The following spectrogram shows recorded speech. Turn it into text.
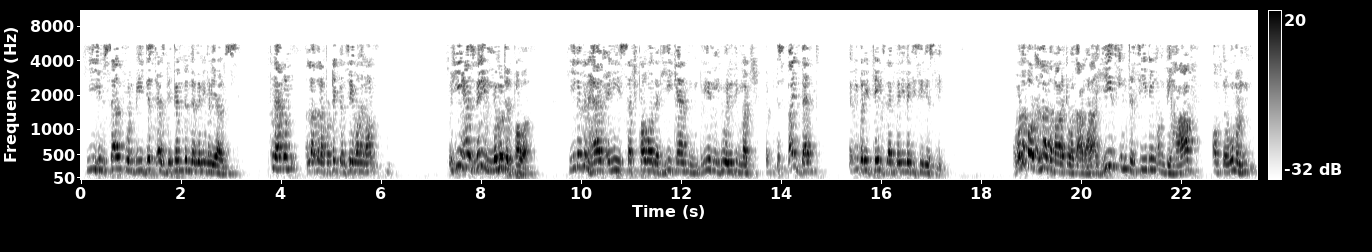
he himself will be just as dependent as anybody else. Could happen, Allah protect and save one and all. So he has very limited power. He doesn't have any such power that he can really do anything much. But despite that, everybody takes that very, very seriously. What about Allah wa ta'ala? He is interceding on behalf of the woman.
